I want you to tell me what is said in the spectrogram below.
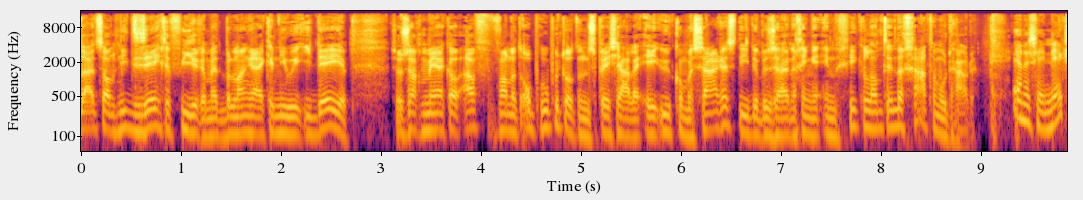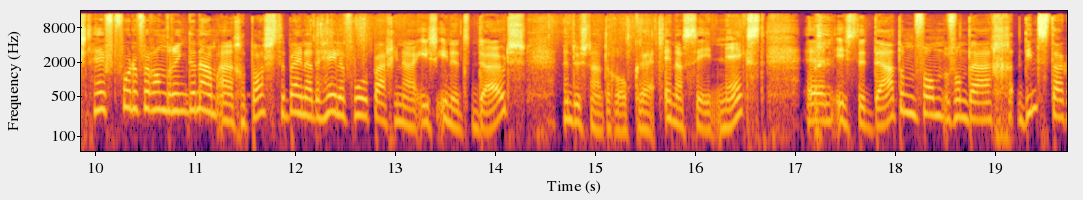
Duitsland niet zegevieren met belangrijke nieuwe ideeën. Zo zag Merkel af van het oproepen tot een speciale EU-commissaris... die de bezuinigingen in Griekenland in de gaten moet houden. NRC Next heeft voor de verandering de naam aangepast. Bijna de hele voorpagina is in het Duits. En dus staat er ook uh, NRC Next. En is de datum van vandaag dinsdag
